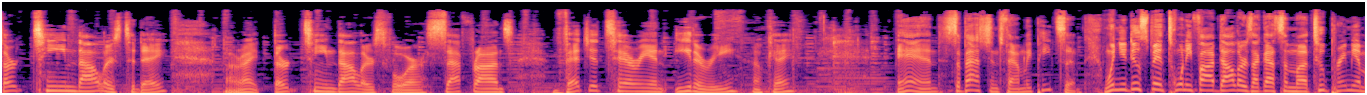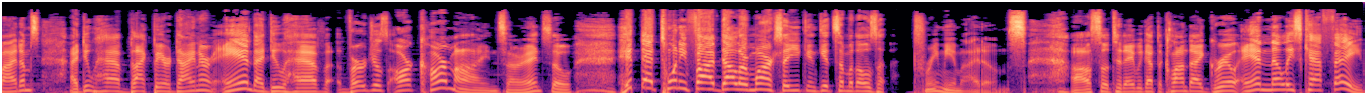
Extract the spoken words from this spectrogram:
$13 today. All right, $13 for Saffron's Vegetarian Eatery. Okay and Sebastian's Family Pizza. When you do spend $25, I got some uh, two premium items. I do have Black Bear Diner and I do have Virgil's R. Carmine's. All right. So hit that $25 mark so you can get some of those premium items. Also today we got the Klondike Grill and Nelly's Cafe.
